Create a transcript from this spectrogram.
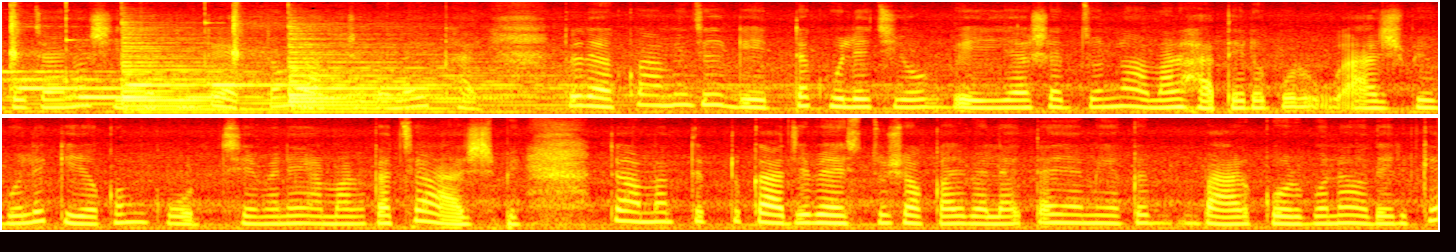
খেতে চায় না সীতা কিন্তু একদম রাত্রেবেলায় খায়। তো দেখো, আমি যে গেটটা খুলেছি, ও বেরিয়ে আসার জন্য আমার হাতের ওপর আসবে বলে কীরকম করছে মানে আমার কাছে আসবে। তো আমার তো একটু কাজে ব্যস্ত সকালবেলায়, তাই আমি ওকে বার করব না ওদেরকে।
